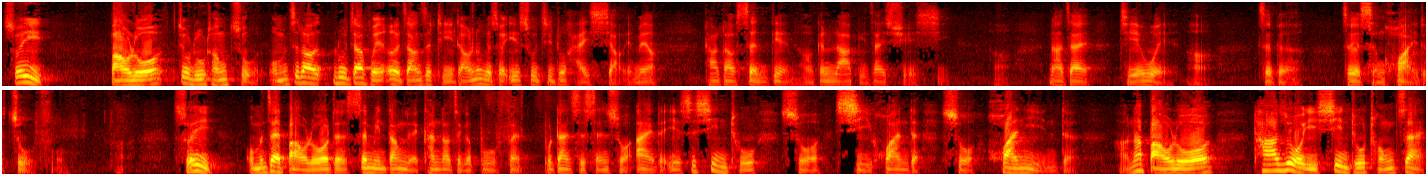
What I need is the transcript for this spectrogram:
所以保罗就如同主，我们知道路加福音二章是提到那个时候耶稣基督还小，有没有？他到圣殿啊，跟拉比在学习啊。那在结尾啊，这个这个神话语的祝福啊。所以我们在保罗的生命当中也看到这个部分，不但是神所爱的，也是信徒所喜欢的、所欢迎的。好，那保罗他若与信徒同在，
